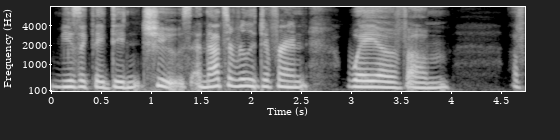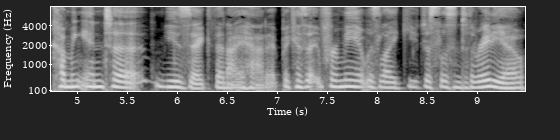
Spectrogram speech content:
music they didn't choose. And that's a really different way of, um, of coming into music than I had it because for me it was like you just listen to the radio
